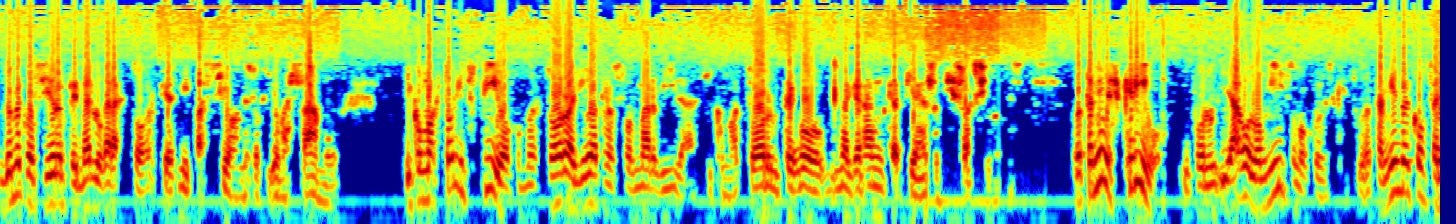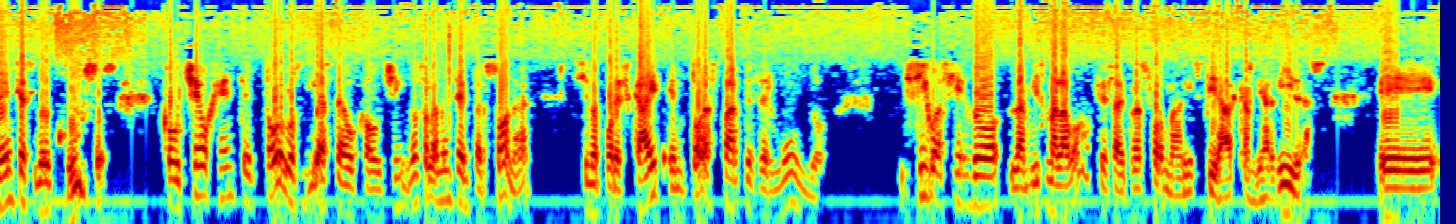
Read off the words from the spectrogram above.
yo me considero en primer lugar actor, que es mi pasión, es lo que yo más amo. Y como actor inspiro, como actor ayudo a transformar vidas y como actor tengo una gran cantidad de satisfacciones. Pero también escribo y, y hago lo mismo con la escritura. También doy conferencias y doy cursos coacheo gente todos los días, hago coaching, no solamente en persona, sino por Skype en todas partes del mundo. Y sigo haciendo la misma labor, que es la de transformar, inspirar, cambiar vidas. Eh,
